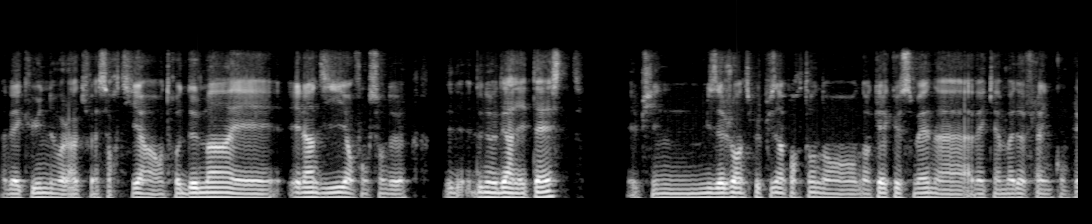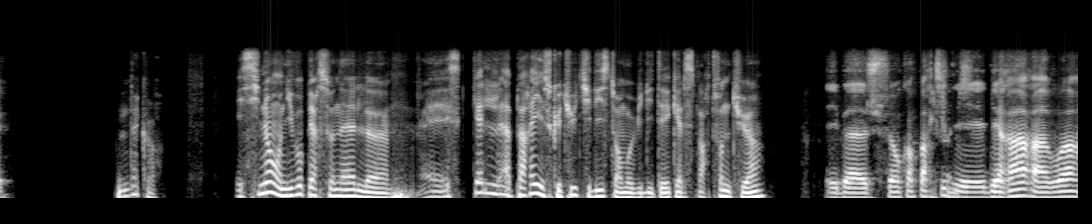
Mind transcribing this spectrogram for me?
avec une voilà, qui va sortir entre demain et, lundi en fonction de, nos derniers tests. Et puis une mise à jour un petit peu plus importante dans, quelques semaines avec un mode offline complet. D'accord. Et sinon, au niveau personnel, quel appareil est-ce que tu utilises toi en mobilité? Quel smartphone tu as? Et ben, je fais encore partie des, des rares à avoir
